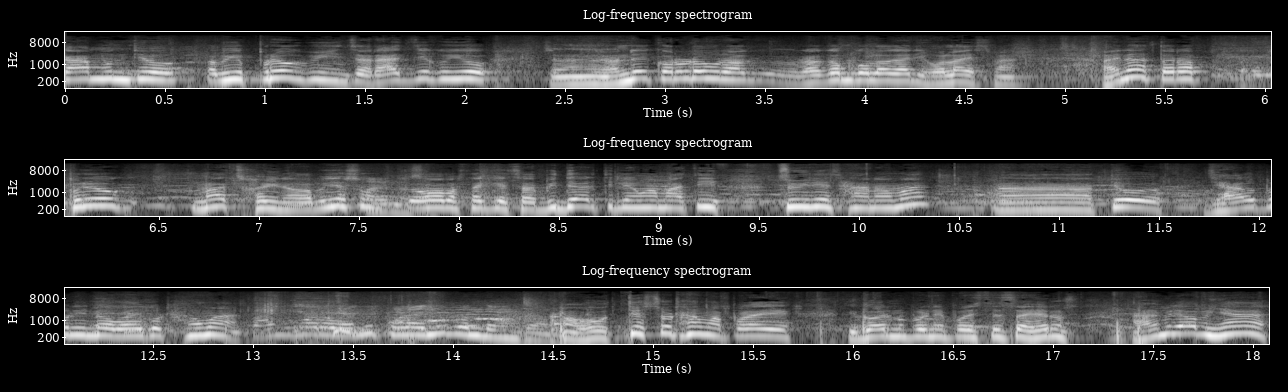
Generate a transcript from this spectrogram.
काम हुन्थ्यो। अब यो प्रयोगविहीन छ राज्यको यो झन्डै करोडौँ रक- रकमको लगानी होला यसमा। होइन? तर प्रयोगमा छैन? अब यसो अवस्था के छ? विद्यार्थीले उहाँ माथि चुइने छानामा त्यो झ्याल पनि नभएको ठाउँमा हो त्यस्तो ठाउँमा पढाइ गर्नुपर्ने परिस्थिति छ। हेर्नुहोस् हामीले अब यहाँ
